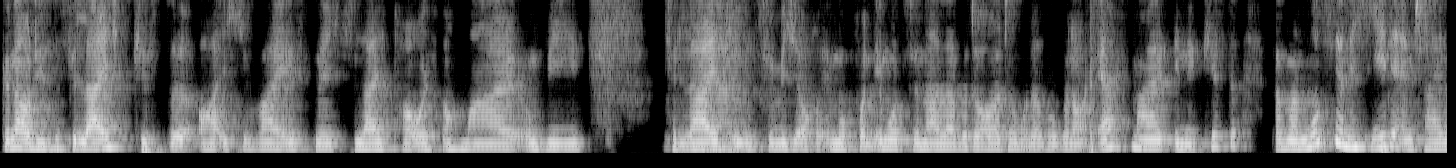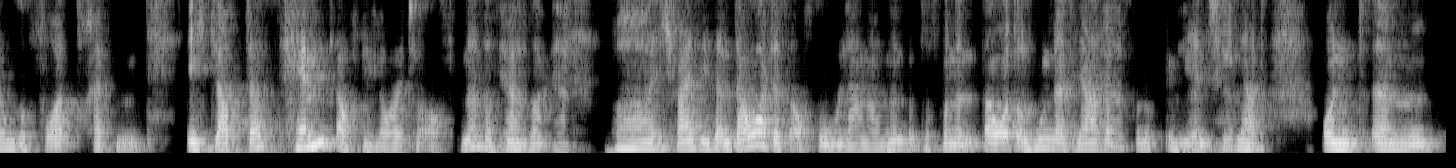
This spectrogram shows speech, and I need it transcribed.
Genau, diese Vielleicht-Kiste. Oh, ich weiß nicht, vielleicht brauche ich es nochmal irgendwie. Vielleicht ist es für mich auch immer von emotionaler Bedeutung oder so. Genau, erstmal in eine Kiste, weil man muss ja nicht jede Entscheidung sofort treffen. Ich glaube, das hemmt auch die Leute oft, ne? dass ja, man sagt, ja. oh, ich weiß nicht, dann dauert es auch so lange, ne? dass man dann dauert dann 100 Jahre, ja. bis man das irgendwie entschieden hat. Und ähm,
